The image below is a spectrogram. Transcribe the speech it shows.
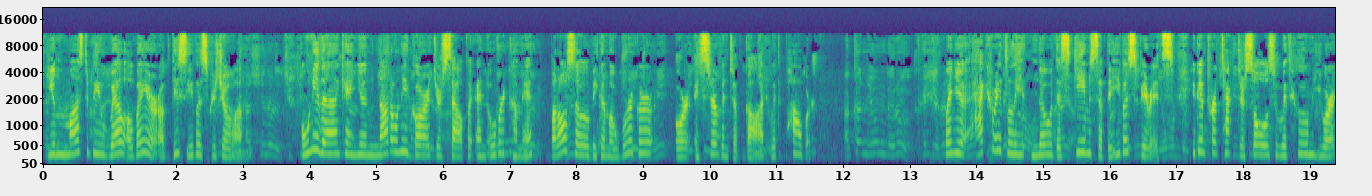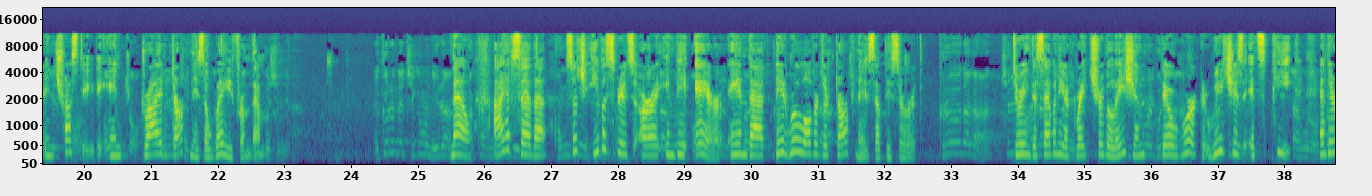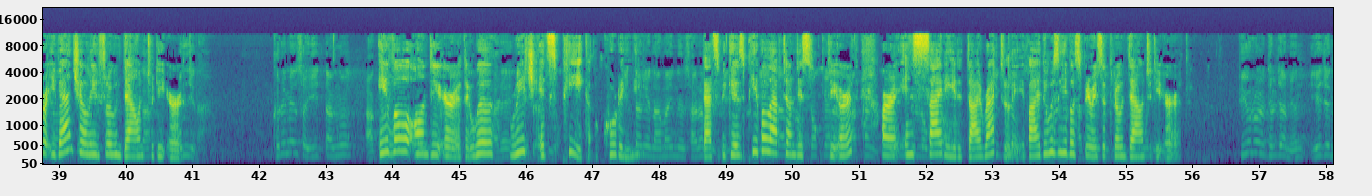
You must be well aware of this evil spiritual one. Only then can you not only guard yourself and overcome it, but also become a worker or a servant of God with power. When you accurately know the schemes of the evil spirits, you can protect the souls with whom you are entrusted and drive darkness away from them. Now, I have said that such evil spirits are in the air and that they rule over the darkness of this earth. During the seven year Great Tribulation, their work reaches its peak and they are eventually thrown down to the earth. Evil on the earth will reach its peak accordingly. That's because people left on this, the earth are incited directly by those evil spirits thrown down to the earth.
